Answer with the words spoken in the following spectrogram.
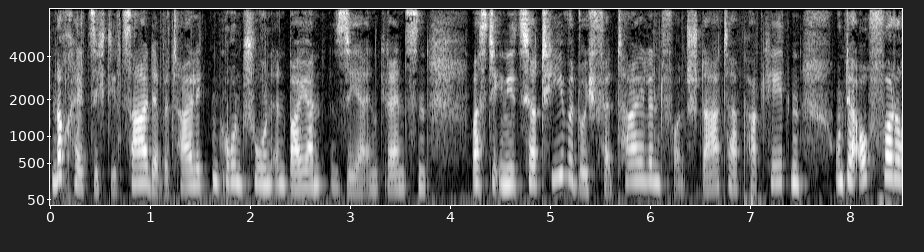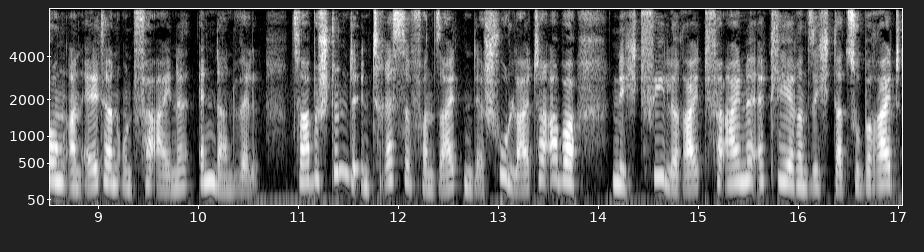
Noch hält sich die Zahl der beteiligten Grundschulen in Bayern sehr in Grenzen, was die Initiative durch Verteilen von Starterpaketen und der Aufforderung an Eltern und Vereine ändern will. Zwar bestünde Interesse von Seiten der Schulleiter, aber nicht viele Reitvereine erklären sich dazu bereit,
